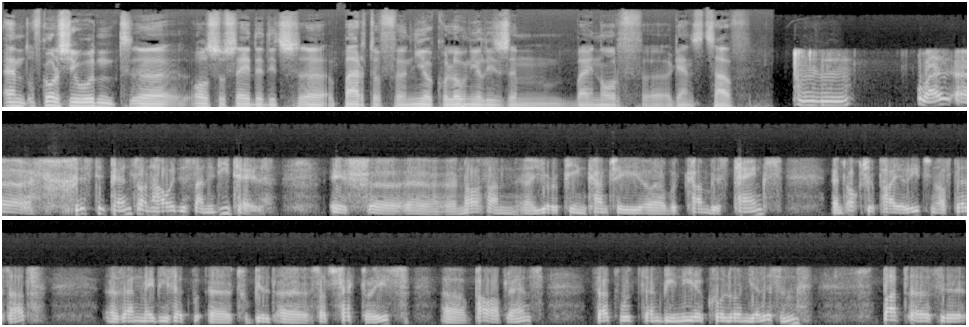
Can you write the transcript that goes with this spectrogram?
And of course, you wouldn't uh, also say that it's uh, part of uh, neo-colonialism by North uh, against South. Mm, well, uh, this depends on how it is done in detail. If uh, a northern European country would come with tanks and occupy a region of desert, then maybe that to build such factories, power plants, that would then be neo-colonialism. But uh, the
